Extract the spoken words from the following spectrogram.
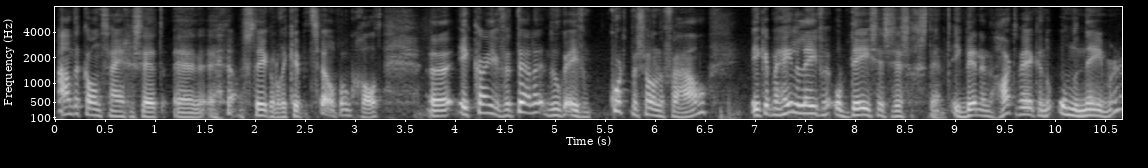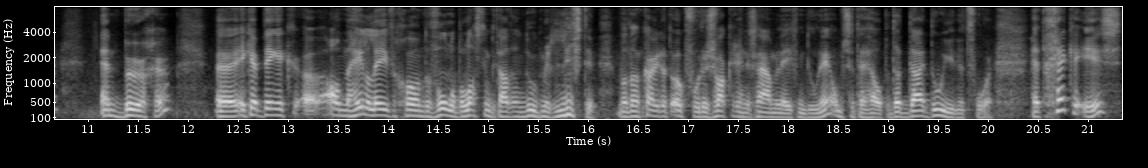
aan de kant zijn gezet. En, eh, sterker nog, ik heb het zelf ook gehad. Eh, ik kan je vertellen, dan doe ik even een kort persoonlijk verhaal. Ik heb mijn hele leven op D66 gestemd. Ik ben een hardwerkende ondernemer en burger. Eh, ik heb denk ik al mijn hele leven gewoon de volle belasting betaald. En dat doe ik met liefde. Want dan kan je dat ook voor de zwakkeren in de samenleving doen, hè, om ze te helpen. Dat, daar doe je het voor. Het gekke is,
